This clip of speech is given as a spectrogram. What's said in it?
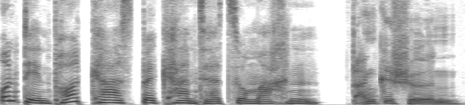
und den Podcast bekannter zu machen. Dankeschön.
